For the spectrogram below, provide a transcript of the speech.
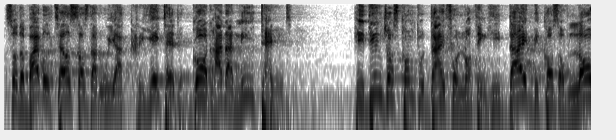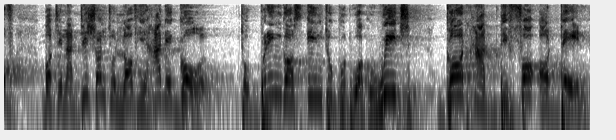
So the Bible tells us that we are created. God had an intent. He didn't just come to die for nothing. He died because of love. But in addition to love, he had a goal to bring us into good work, which God had before ordained.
